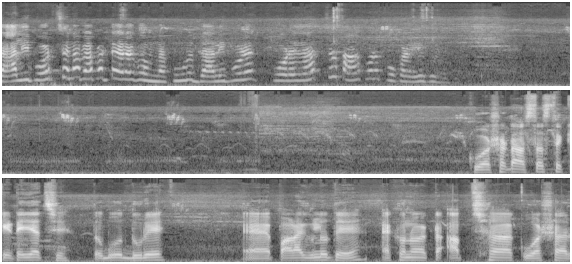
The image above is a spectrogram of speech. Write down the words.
জালি পড়ছে না? ব্যাপারটা এরকম না। কুমড়ো জালি পড়ে পড়ে যাচ্ছে, তারপরে পোকা ইয়ে করে। কুয়াশাটা আস্তে আস্তে কেটে যাচ্ছে, তবুও দূরে পাড়াগুলোতে এখনও একটা আবছা কুয়াশার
